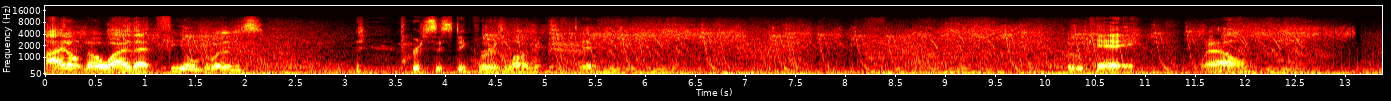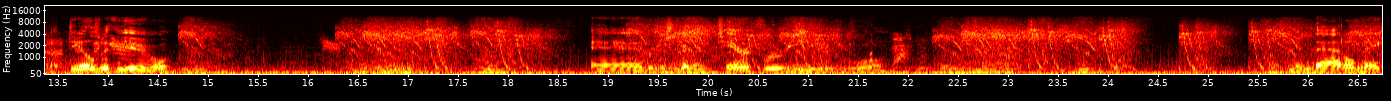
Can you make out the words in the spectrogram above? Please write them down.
I don't know why that field was persisting for as long as it did. Okay. Well, that deals with you. And we're just gonna tear through you. And that'll make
